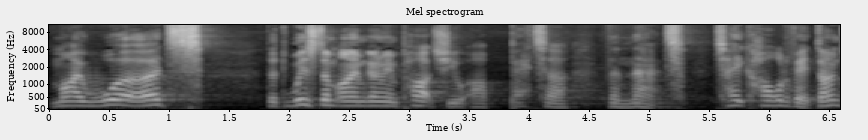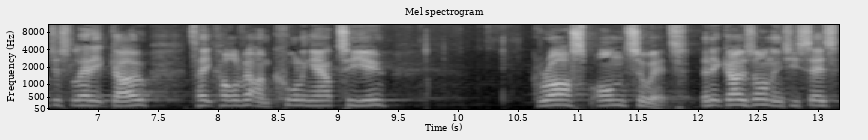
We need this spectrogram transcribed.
my words, that wisdom I am going to impart to you, are better than that. Take hold of it. Don't just let it go. Take hold of it. I'm calling out to you. Grasp onto it. Then it goes on and she says,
